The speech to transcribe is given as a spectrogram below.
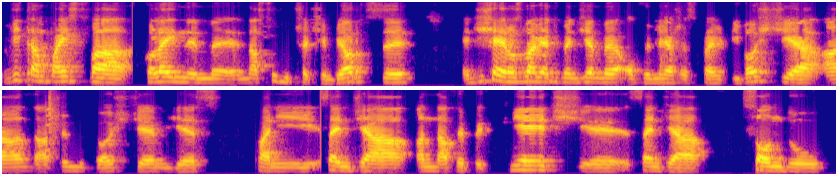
Witam Państwa w kolejnym Nasłuchu Przedsiębiorcy. Dzisiaj rozmawiać będziemy o wymiarze sprawiedliwości, a naszym gościem jest pani sędzia Anna Wypych-Knieć, sędzia Sądu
